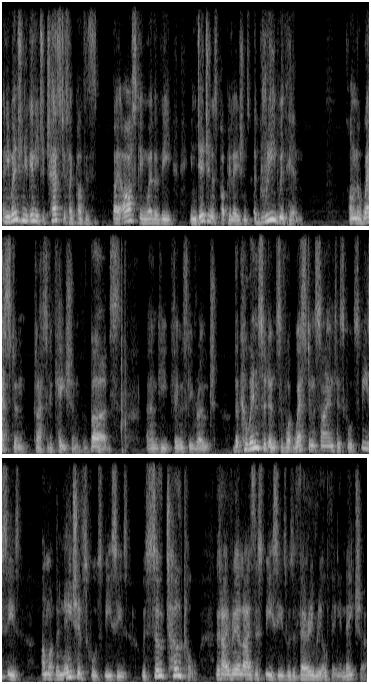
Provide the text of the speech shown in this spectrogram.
And he went to New Guinea to test his hypothesis by asking whether the indigenous populations agreed with him on the Western classification of birds. And he famously wrote, the coincidence of what Western scientists called species and what the natives called species was so total that I realized the species was a very real thing in nature.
